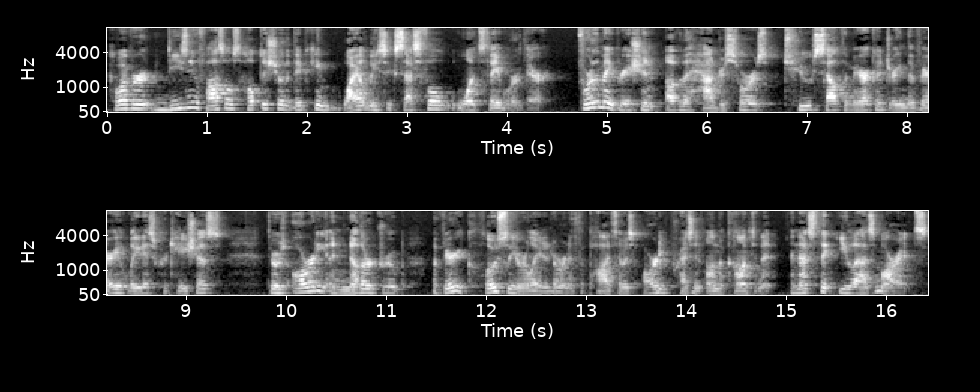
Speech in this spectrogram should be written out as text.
However, these new fossils help to show that they became wildly successful once they were there. For the migration of the hadrosaurs to South America during the very latest Cretaceous, there was already another group of very closely related ornithopods that was already present on the continent, and that's the elasmarids.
